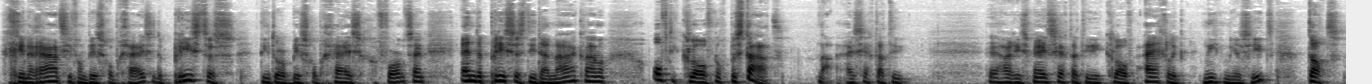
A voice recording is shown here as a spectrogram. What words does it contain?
generatie van Bisschop Gijzen, de priesters die door Bisschop Gijzen gevormd zijn, en de priesters die daarna kwamen, of die kloof nog bestaat. Nou, hij zegt dat hij, Harry Smeets zegt dat hij die kloof eigenlijk niet meer ziet. Dat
